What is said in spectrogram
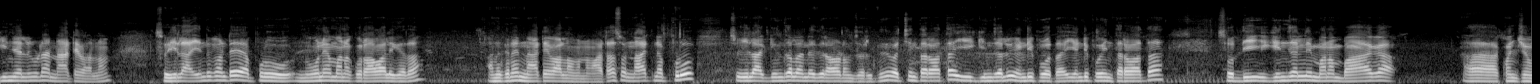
గింజలను కూడా నాటేవాళ్ళం. సో ఇలా ఎందుకంటే అప్పుడు నూనె మనకు రావాలి కదా అందుకనే నాటేవాళ్ళం అనమాట సో నాటినప్పుడు సో ఇలా గింజలు అనేది రావడం జరుగుతుంది. వచ్చిన తర్వాత ఈ గింజలు ఎండిపోతాయి. ఎండిపోయిన తర్వాత సో దీ ఈ గింజల్ని మనం బాగా కొంచెం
